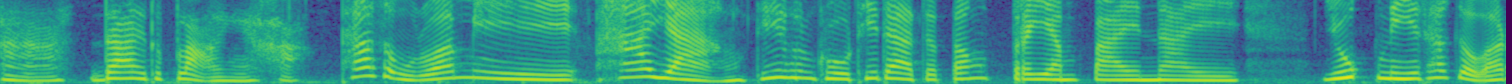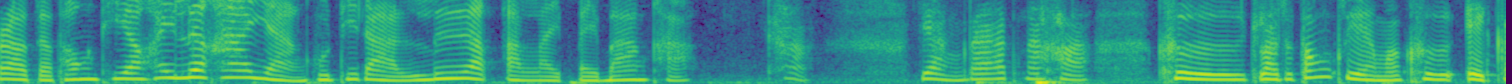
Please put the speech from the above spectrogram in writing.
หาได้หรือเปล่าอย่างเงี้ยค่ะ ถ้าสมมติว่ามี 5 อย่างที่คุณครูธิดาจะต้องเตรียมไปใน ยุคนี้ถ้าเกิดว่าเราจะท่องเที่ยวให้เลือก 5 อย่างครูธิดาเลือกอะไรไปบ้างคะค่ะ อย่างแรกนะคะ คือเราจะต้องเตรียมก็คือเอก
